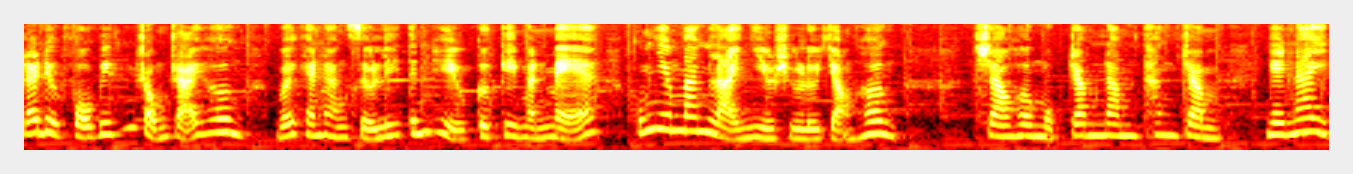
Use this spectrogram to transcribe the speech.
đã được phổ biến rộng rãi hơn với khả năng xử lý tín hiệu cực kỳ mạnh mẽ, cũng như mang lại nhiều sự lựa chọn hơn. Sau hơn 100 năm thăng trầm, ngày nay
